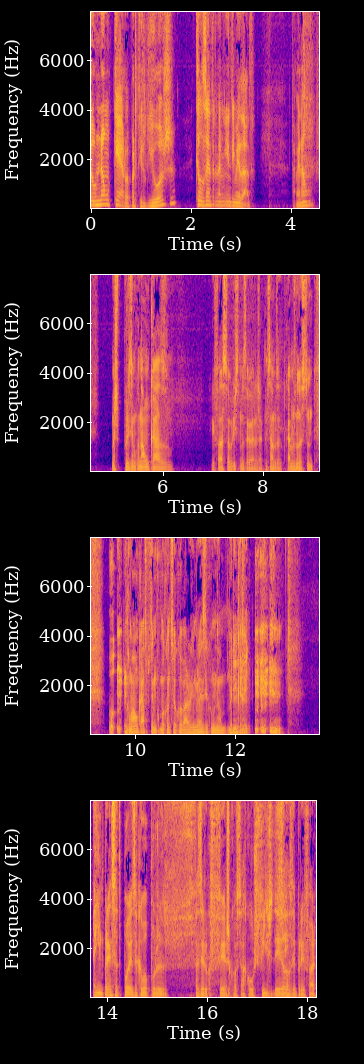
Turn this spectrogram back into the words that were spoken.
eu não quero a partir de hoje que eles entrem na minha intimidade. Também não. Mas, por exemplo, quando há um caso. Eu ia falar sobre isto, mas agora já começámos a tocarmos no assunto. Como há um caso, por exemplo, como aconteceu com a Bárbara Guimarães e com o Manuel Maria Carrilho. A imprensa depois acabou por fazer o que fez com, lá, com os filhos deles Sim. e por aí fora.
